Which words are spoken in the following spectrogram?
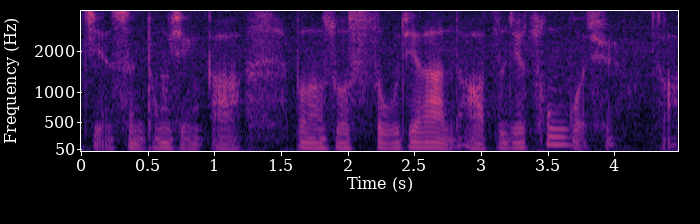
谨慎通行啊，不能说肆无忌惮的啊直接冲过去啊。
